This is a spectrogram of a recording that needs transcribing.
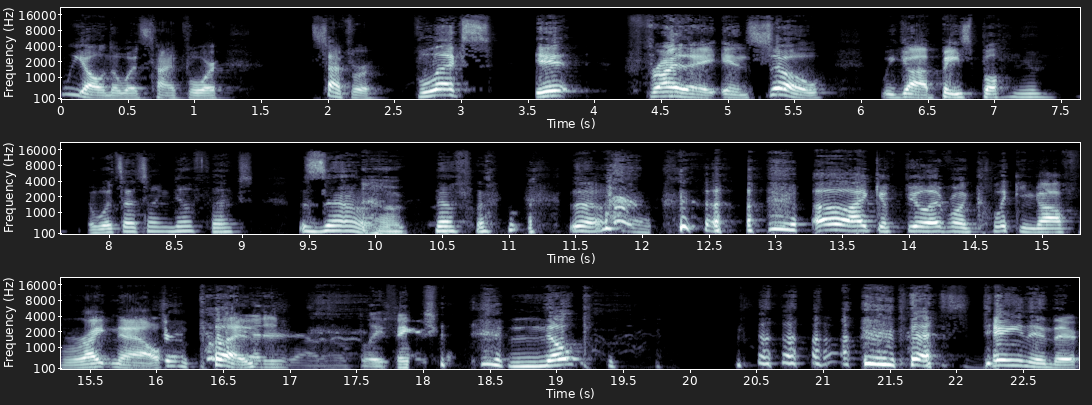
We all know what it's time for. It's time for Flex It Friday. And so we got baseball. What's that song? No Flex Zone. Oh, No, Flex Zone. oh, I can feel everyone clicking off right now. But edit it out, hopefully. Fingers Nope. That's Dane in there.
